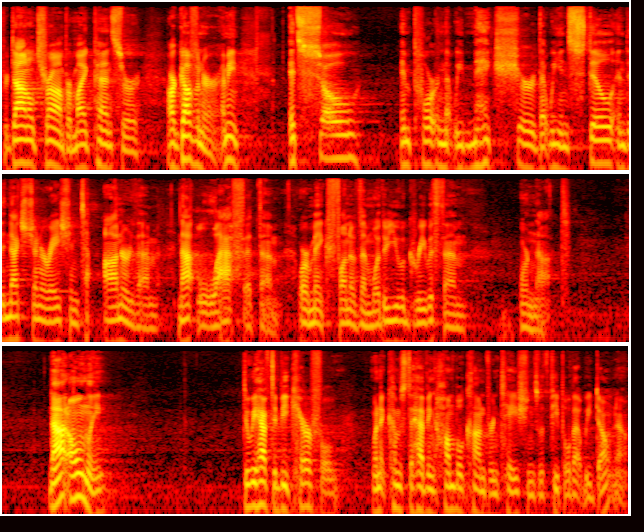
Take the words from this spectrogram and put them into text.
For Donald Trump or Mike Pence or our governor? I mean, it's so important that we make sure that we instill in the next generation to honor them, not laugh at them or make fun of them, whether you agree with them or not. Not only do we have to be careful when it comes to having humble confrontations with people that we don't know?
